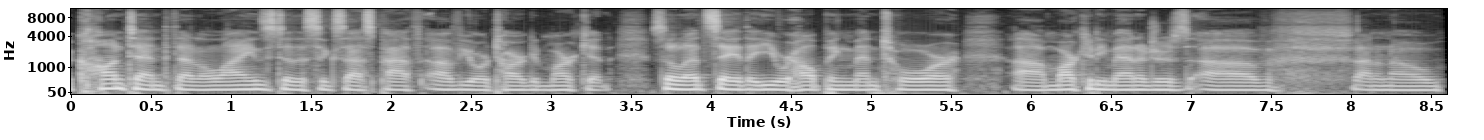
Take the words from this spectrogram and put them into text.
a content that aligns to the success path of your target market. So let's say that you were helping mentor uh, marketing managers of, I don't know,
